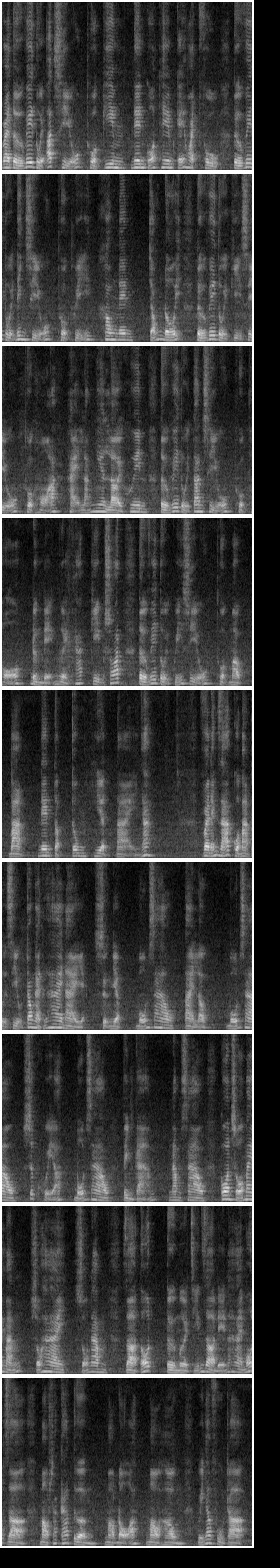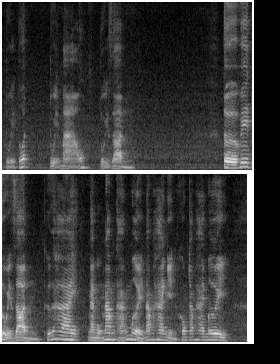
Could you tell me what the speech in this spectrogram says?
Về tử vi tuổi Ất Sửu thuộc Kim nên có thêm kế hoạch phụ, tử vi tuổi Đinh Sửu thuộc Thủy không nên chống đối. Tử vi tuổi Kỷ Sửu thuộc Hỏa hãy lắng nghe lời khuyên. Tử vi tuổi Tân Sửu thuộc Thổ đừng để người khác kiểm soát. Tử vi tuổi Quý Sửu thuộc Mộc bạn nên tập trung hiện tại nhé. Về đánh giá của bạn tuổi Sửu trong ngày thứ hai này, sự nghiệp 4 sao, tài lộc 4 sao, sức khỏe 4 sao, tình cảm 5 sao, con số may mắn số 2, số 5, giờ tốt từ 19 giờ đến 21 giờ, màu sắc cát tường, màu đỏ, màu hồng, quý nhân phù trợ, tuổi tuất, tuổi mão, tuổi dần. Tử vi tuổi dần thứ hai ngày mùng 5 tháng 10 năm 2020.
